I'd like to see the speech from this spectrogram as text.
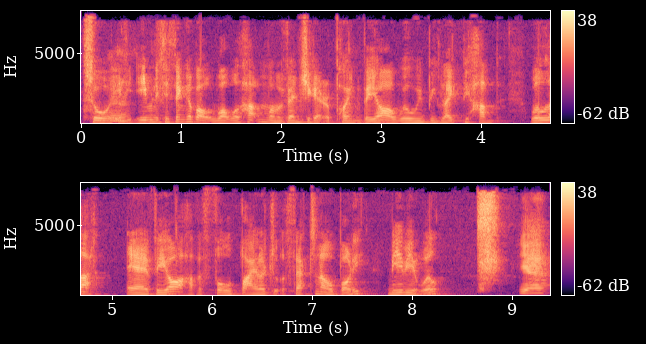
So mm-hmm. even if you think about what will happen when we eventually get to a point in VR, will we be like be have will that uh, VR have a full biological effect on our body? Maybe it will. Yeah,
